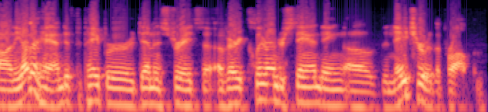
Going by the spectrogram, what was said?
On the other hand, if the paper demonstrates a, a very clear understanding of the nature of the problem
